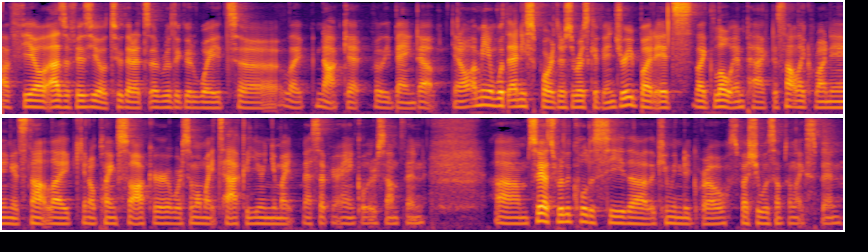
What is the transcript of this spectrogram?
I feel as a physio too that it's a really good way to like not get really banged up. You know, I mean, with any sport, there's a risk of injury, but it's like low impact. It's not like running. It's not like you know playing soccer where someone might tackle you and you might mess up your ankle or something. Um, so yeah, it's really cool to see the the community grow, especially with something like spin.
